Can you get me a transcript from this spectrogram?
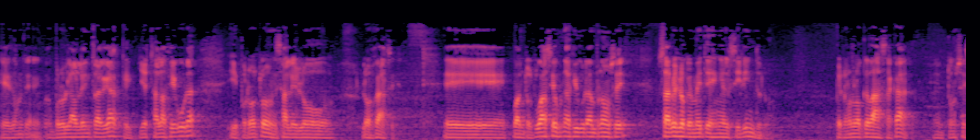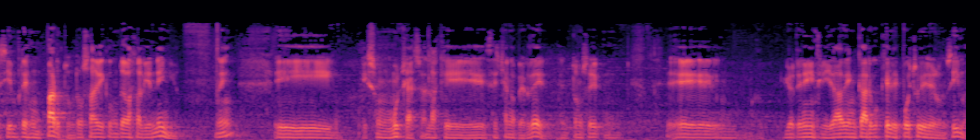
Es donde por un lado le entra el gas, que ya está la figura, y por otro donde salen los, los gases. Eh, cuando tú haces una figura en bronce, sabes lo que metes en el cilindro, pero no lo que vas a sacar. Entonces siempre es un parto, no sabes cómo te va a salir el niño. ¿eh? Y, y, son muchas las que se echan a perder. Entonces, eh, yo tenía infinidad de encargos que después tuvieron encima.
